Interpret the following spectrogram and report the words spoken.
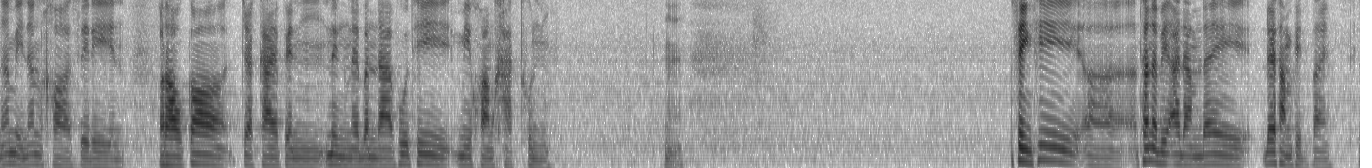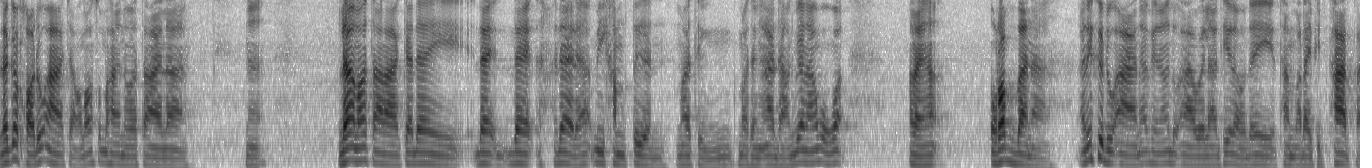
นะมินันคอซิรีน เราก็จะกลายเป็นหนึ่งในบรรดาผู้ที่มีความขาดทุน สิ่งที่ท่านนบีอาดัมได้ได้ทำผิดไป แล้วก็ขอดุอาจากอัลลอฮฺสุบฮานุวะตาลานะ และอัลลอฮฺตาลาก็ได้ได้ได้ได้แล้วมีคำเตือนมาถึงมาถึงอาดัมพี่นะบอกว่าอะไรฮะรับบานา อันนี้คือดุอานะพี่นะดุอาเวลาที่เราได้ทำอะไรผิดพลาดไป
